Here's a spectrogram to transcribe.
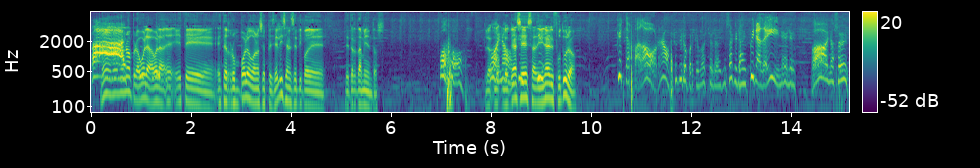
No, no, no, no, pero abuela, abuela, eh, este, este rumpólogo no se especializa en ese tipo de, de tratamientos. Oh, Lo, lo- bueno, lo que hace qué- es adivinar el futuro. Qué, estafador, no. Yo quiero porque me, me saquen las espinas de ahí, nene. Ay, no sé.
